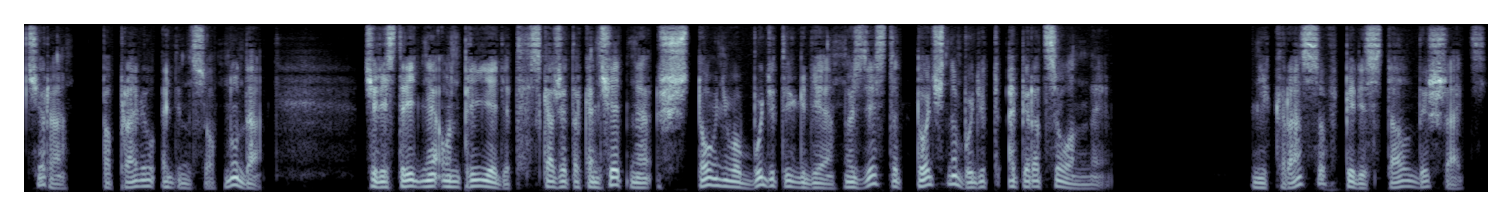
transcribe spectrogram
Вчера, — поправил Одинцов. Ну да. Через три дня он приедет, скажет окончательно, что у него будет и где, но здесь-то точно будет операционная. Некрасов перестал дышать.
